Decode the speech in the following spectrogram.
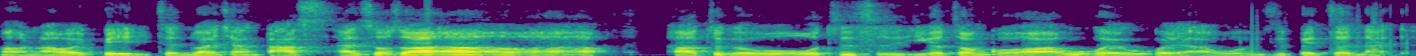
啊，然后被一阵乱枪打死，还是说说啊好好好好好好，这个我我支持一个中国啊，误会误会啊，我们是被真来的。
